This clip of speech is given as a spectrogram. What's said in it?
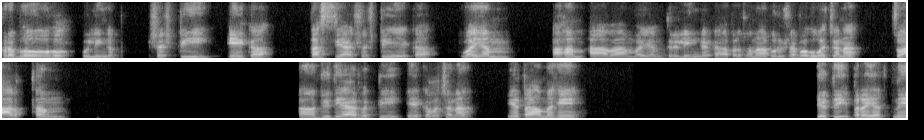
ಪ್ರಭೋ ಪುಲ್ಲಿಂಗ ಷಷ್ಠಿ ಏಕ ತಸ್ಯ ಷಷ್ಠಿ ಏಕ ವಯಂ ಅಹಂ ಆವಾಂ ವಯಂ ತ್ರಿಲಿಂಗಕಃ ಪ್ರಥಮ ಪುರುಷ ಬಹುವಚನ ಸ್ವಾರ್ಥಂ ಆ, ದ್ವಿತೀಯ ಭಕ್ತಿ ಏಕವಚನ ಯತಾಮಹೇ ಯತಿ ಪ್ರಯತ್ನೆ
